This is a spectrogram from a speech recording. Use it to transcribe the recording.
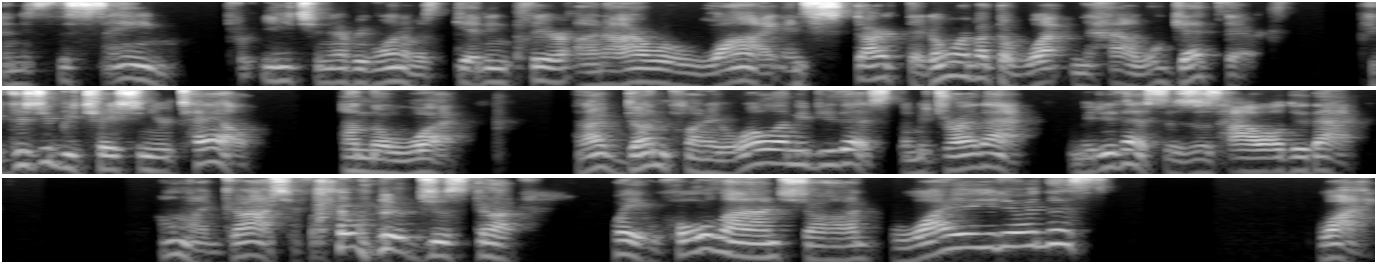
And it's the same for each and every one of us, getting clear on our why and start there. Don't worry about the what and the how. We'll get there because you'd be chasing your tail on the what. And I've done plenty. Of, well, let me do this. Let me try that. Let me do this. This is how I'll do that. Oh my gosh, if I would have just got, wait, hold on, Sean. Why are you doing this? Why?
